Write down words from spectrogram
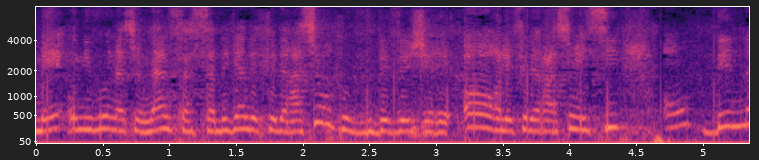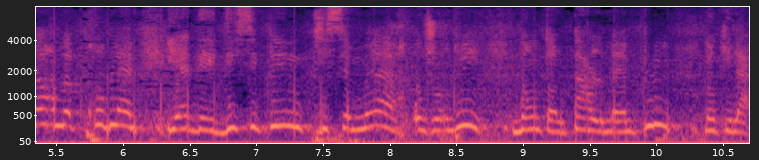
mais au niveau national, ça, ça devient des fédérations que vous devez gérer. Or, les fédérations ici ont d'énormes problèmes. Il y a des disciplines qui se meurent aujourd'hui, dont on ne parle même plus. Donc il a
